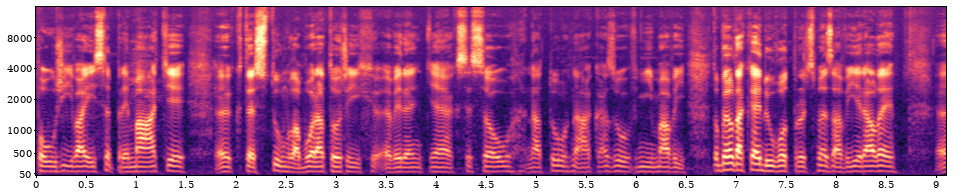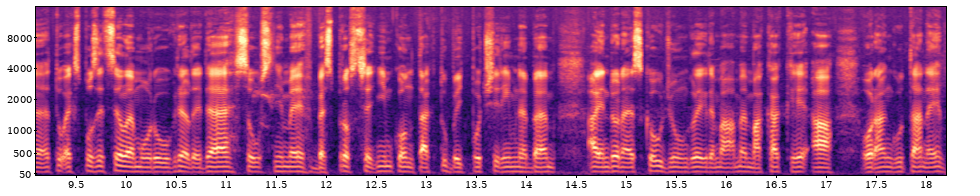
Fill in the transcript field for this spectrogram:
Používají se primáti eh, k testům v laboratořích, evidentně, jak si jsou na tu nákazu vnímaví. To byl také důvod, proč jsme zavírali eh, tu expozici lemurů, kde lidé jsou s nimi v bezprostředním kontaktu, byť pod širým nebem, a indonéskou džungli, kde máme makaky a orangutany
